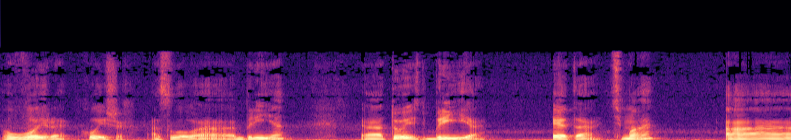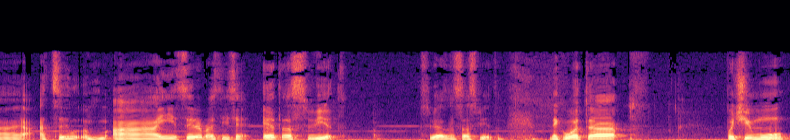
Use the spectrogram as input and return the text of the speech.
у войры хойшех от слова брия. А, то есть брия – это тьма, а, ацил, а яцира, простите, это свет, связан со светом. Так вот, а, почему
